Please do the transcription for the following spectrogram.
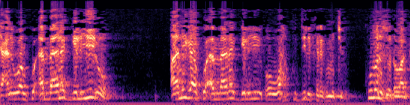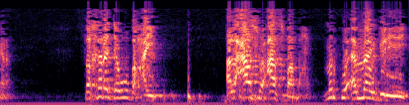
yani waan ku ammaano geliyey oo anigaa ku ammaano geliyey oo wax ku dili kara kuma jiro. Kumana soo dhawaan karaa fa kharaja wuu baxay. Alcaasu caas baa baxay. Markuu ammaan geliyey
